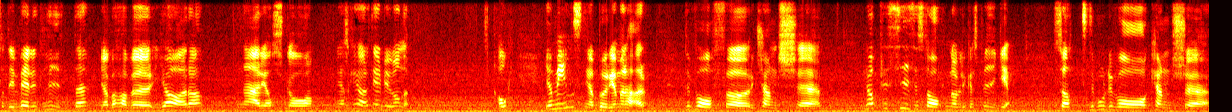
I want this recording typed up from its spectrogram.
Så det är väldigt lite jag behöver göra när jag ska, när jag ska göra ett erbjudande. Och jag minns när jag började med det här. Det var för kanske, det var precis i starten av Lyckas Pige. Så att det borde vara kanske,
